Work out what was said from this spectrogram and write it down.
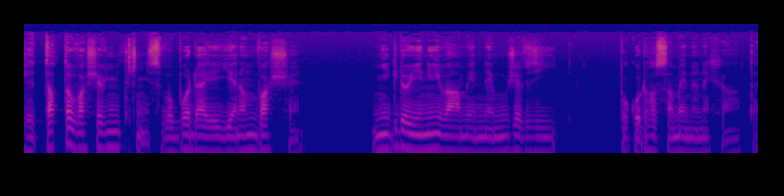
že tato vaše vnitřní svoboda je jenom vaše. Nikdo jiný vám je nemůže vzít, pokud ho sami nenecháte.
